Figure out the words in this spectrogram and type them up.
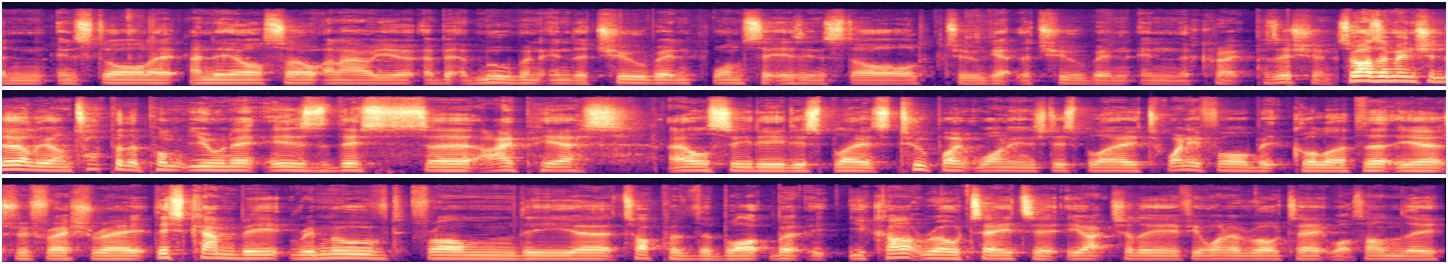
and install it and they also allow you a bit of movement in the tubing once it is installed to get the tubing in the correct position. So as I mentioned earlier on top of the pump unit is this uh, IPS LCD display. It's 2.1 inch display, 24 bit color, 30 hertz refresh rate. This can be removed from the uh, top of the block, but you can't rotate it. You actually, if you want to rotate what's on the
